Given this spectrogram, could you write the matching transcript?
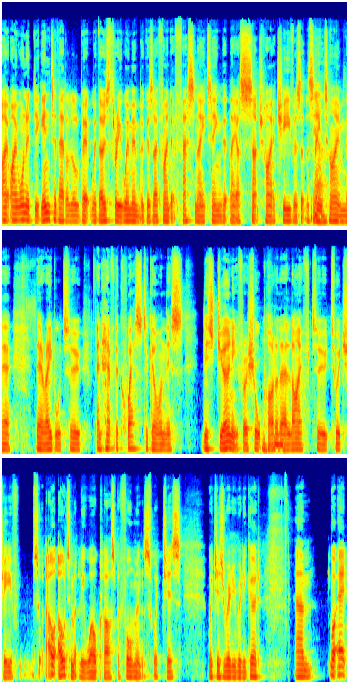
I, I want to dig into that a little bit with those three women because I find it fascinating that they are such high achievers at the same yeah. time. They're, they're able to and have the quest to go on this this journey for a short part mm-hmm. of their life to to achieve sort ultimately world class performance, which is which is really really good. Um, well, Ed,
